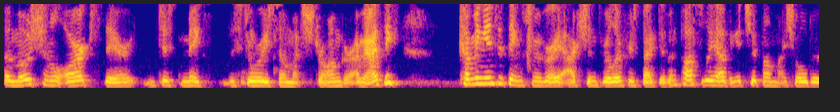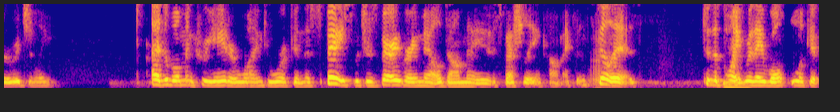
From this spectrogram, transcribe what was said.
emotional arcs there just makes the story so much stronger. I mean, I think coming into things from a very action thriller perspective and possibly having a chip on my shoulder originally as a woman creator wanting to work in this space, which was very, very male dominated, especially in comics and still is to the point where they won't look at,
